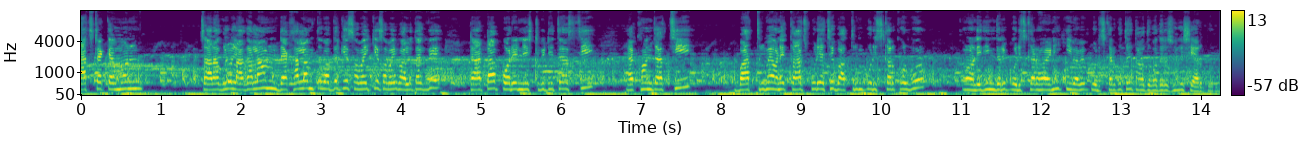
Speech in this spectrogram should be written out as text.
গাছটা কেমন চারাগুলো লাগালাম, দেখালাম তোমাদেরকে সবাইকে, সবাই ভালো থাকবে। টাটা, পরে নেক্সট ভিডিওতে আসছি। এখন যাচ্ছি বাথরুমে অনেক কাজ পড়ে আছে বাথরুম পরিষ্কার করব। অনেকদিন ধরে পরিষ্কার হয়নি, কীভাবে পরিষ্কার করতে হয় তাও তোমাদের সঙ্গে শেয়ার করব।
